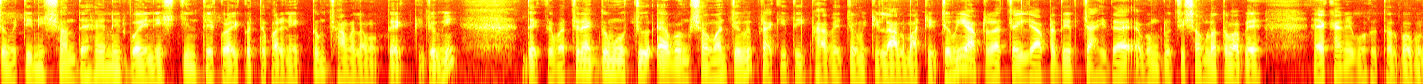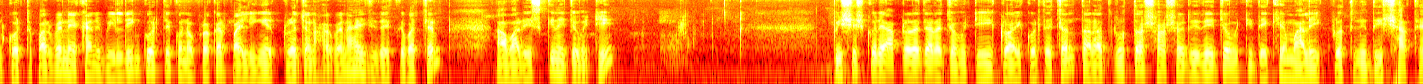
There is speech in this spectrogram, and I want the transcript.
জমিটি নিঃসন্দেহে, নির্ভয়ে, নিশ্চিন্তে ক্রয় করতে পারেন। একদম ঝামেলামুক্ত একটি জমি। দেখতে পাচ্ছেন, একদম উঁচু এবং সমান জমি। প্রাকৃতিকভাবে জমিটি লাল মাটির জমি। আপনারা চাইলে আপনাদের চাহিদা এবং রুচি সম্মতভাবে এখানে বহুতল ভবন করতে পারবেন। এখানে বিল্ডিং করতে কোনো প্রকার পাইলিংয়ের প্রয়োজন হবে না। এই যে দেখতে পাচ্ছেন, আমার স্ক্রিনে জমিটি। বিশেষ করে আপনারা যারা জমিটি ক্রয় করতে চান, তারা দ্রুত সশরীরে জমিটি দেখে মালিক, প্রতিনিধির সাথে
